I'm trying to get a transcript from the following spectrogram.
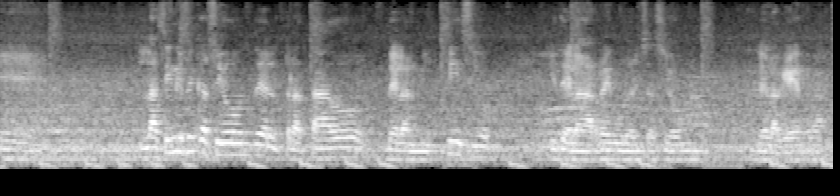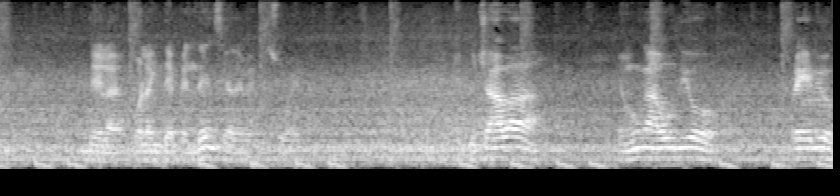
eh, la significación del tratado del armisticio y de la regularización de la guerra de por la independencia de Venezuela. Escuchaba en un audio previo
